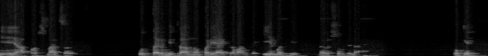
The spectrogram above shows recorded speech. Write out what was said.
हे या प्रश्नाचं उत्तर मित्रांनो पर्याय क्रमांक ए मध्ये दर्शवलेलं आहे. ओके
